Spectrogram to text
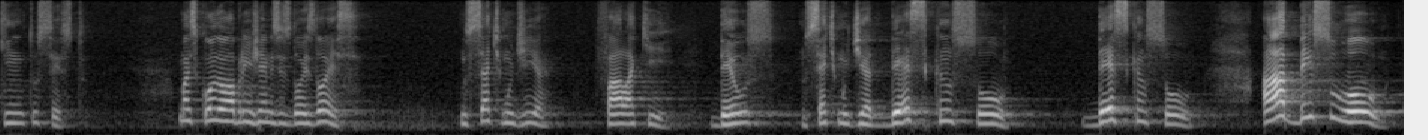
quinto, sexto. Mas quando eu abro em Gênesis 2:2, no sétimo dia, fala que Deus, no sétimo dia, descansou, descansou, abençoou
